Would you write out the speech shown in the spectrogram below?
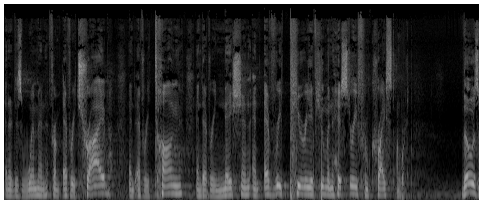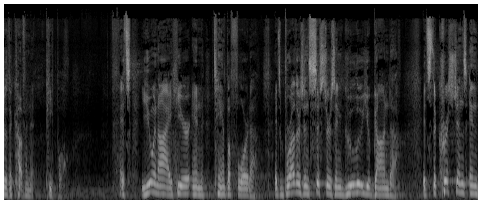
and it is women from every tribe and every tongue and every nation and every period of human history from Christ onward. Those are the covenant people. It's you and I here in Tampa, Florida. It's brothers and sisters in Gulu, Uganda. It's the Christians in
